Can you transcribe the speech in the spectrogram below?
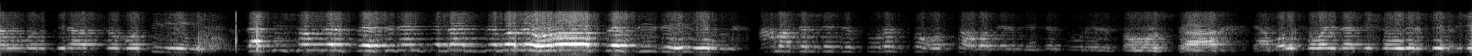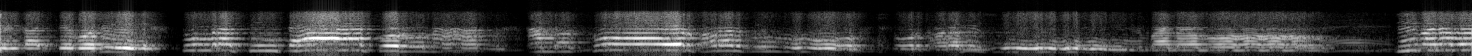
প্রধানমন্ত্রী রাষ্ট্রপতি, জাতিসংঘের প্রেসিডেন্টকে ডাকবে বলে, ও প্রেসিডেন্ট, আমাদের দেশে চোরের সমস্যা, আমাদের দেশে চোরের সমস্যা। এমন সময় জাতিসংঘের প্রেসিডেন্ট ডাকতে বলে, তোমরা চিন্তা করো না, আমরা চোর ধরার জন্য, চোর ধরা মেশিন বানাবো। কি বানাবো?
